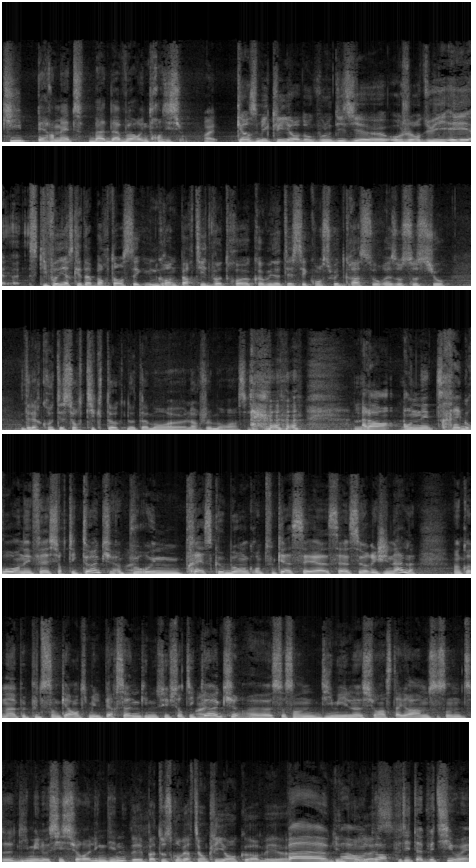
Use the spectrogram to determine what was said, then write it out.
qui permettent bah, d'avoir une transition. 15 000 clients, donc vous nous disiez euh, aujourd'hui. Et ce qu'il faut dire, ce qui est important, c'est qu'une grande partie de votre communauté s'est construite grâce aux réseaux sociaux. Vous allez recruter sur TikTok notamment largement. Hein, Alors, on est très gros en effet sur TikTok. Pour une presque banque, en tout cas, c'est assez original. Donc, on a un peu plus de 140 000 personnes qui nous suivent sur TikTok, 70 000 euh, sur Instagram, 70 000 aussi sur LinkedIn. Vous n'avez pas tous convertis en clients encore, mais euh, pas, encore petit à petit, ouais.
